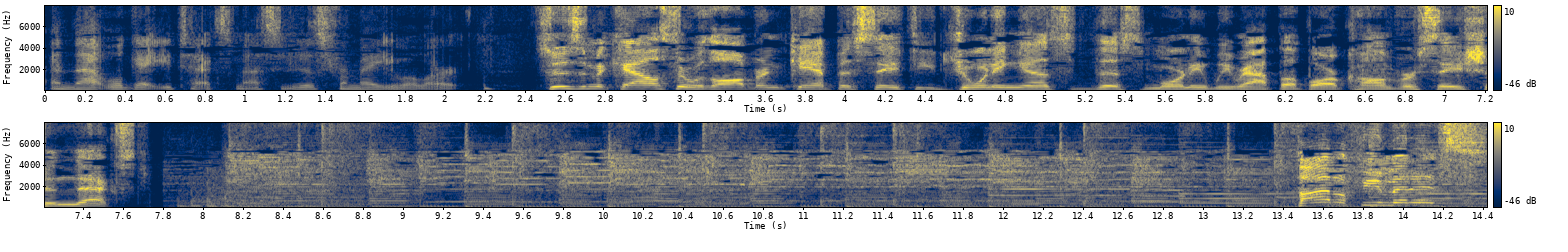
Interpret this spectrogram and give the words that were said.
and that will get you text messages from AU Alert. Susan McAllister with Auburn Campus Safety joining us this morning. We wrap up our conversation next. Final few minutes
